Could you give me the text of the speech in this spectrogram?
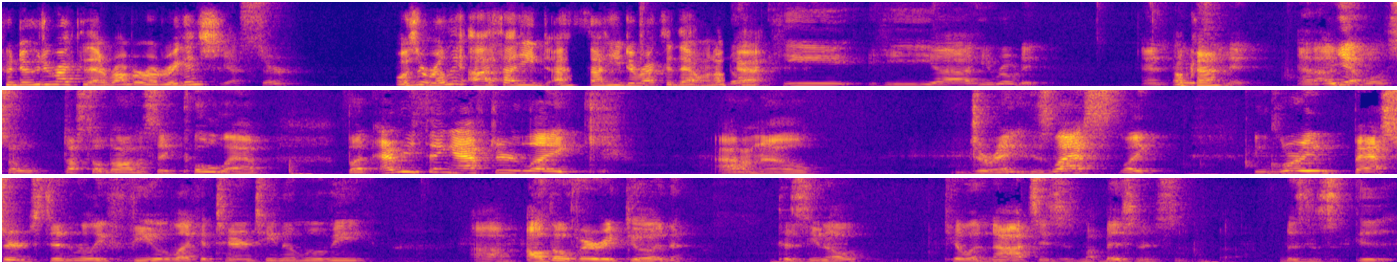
Who, who directed that? Robert Rodriguez. Yes, sir. Was it really? I thought he. I thought he directed that one. Okay. No, he he uh, he wrote it, and Okay. it. And uh, yeah, well, so Dusk Till Dawn is a collab, but everything after like I don't know, Durant his last like Inglourious Basterds didn't really feel like a Tarantino movie, um, although very good, because you know, killing Nazis is my business. And, uh, business is good.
